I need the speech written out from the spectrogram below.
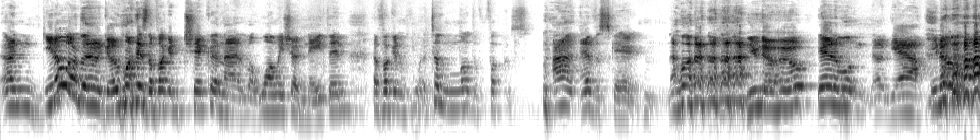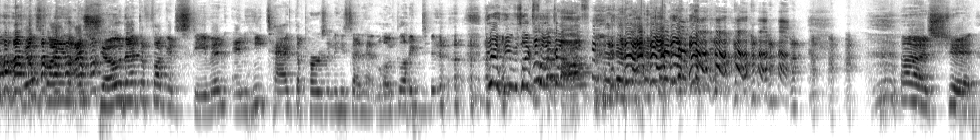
And you know what? The good one is the fucking chick in that one we showed Nathan. The fucking tell the motherfuckers. I ain't ever scared. You know who? Yeah, the one, uh, yeah. You know, you know what's funny? I showed that to fucking Steven, and he tagged the person he said it looked like too. Yeah, he was like, fuck off! oh shit.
